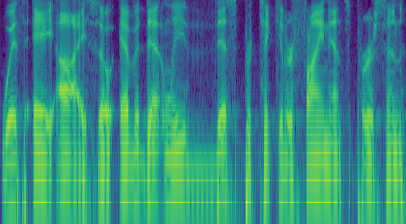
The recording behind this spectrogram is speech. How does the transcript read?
with AI. So, evidently, this particular finance person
